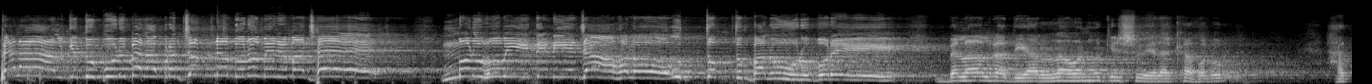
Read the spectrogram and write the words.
বেলালকে দুপুর বেলা প্রচণ্ড গরমের মাঝে মরুভূমিতে নিয়ে যাওয়া হলো উত্তপ্ত বালুর উপরে। বেলাল রাদি আল্লাহকে শুয়ে রাখা হলো। হাত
